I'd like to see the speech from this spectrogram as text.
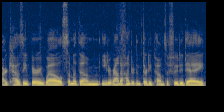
Our cows eat very well. Some of them eat around 130 pounds of food a day.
